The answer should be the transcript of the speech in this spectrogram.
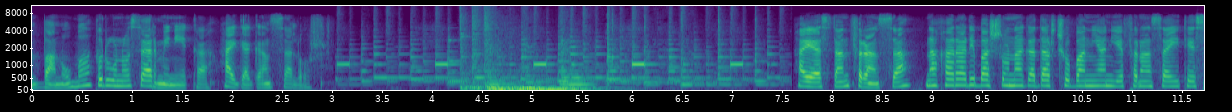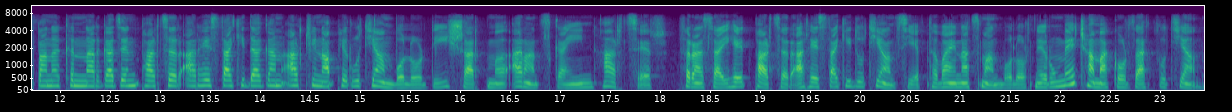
անվանումը Բրունո Սարմինիկա հայկական սալոր Հայաստան Ֆրանսա նախարարի Բաշոնագադար Չոբանյան եւ Ֆրանսայի տեսփանը քննարկած են բարձր արհեստագիտական արդյունաբերության ոլորտի շարքը առանցքային հարցեր Ֆրանսայի հետ բարձր արհեստագիտության եւ թվայնացման ոլորտներում մեջ համագործակցության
